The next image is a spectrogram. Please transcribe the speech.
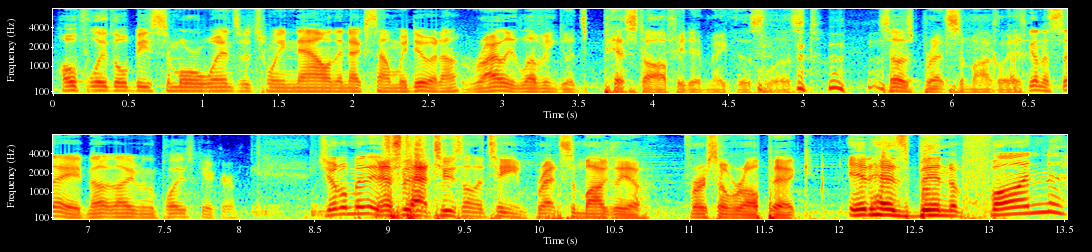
hopefully there'll be some more wins between now and the next time we do it, huh? Riley Lovingood's pissed off he didn't make this list. so is Brent Cimaglia. I was gonna say, not, not even the place kicker. Gentlemen, it's Best been, tattoos on the team. Brent Cimaglia, first overall pick. it has been fun.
